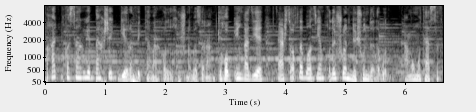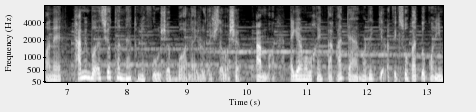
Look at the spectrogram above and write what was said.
فقط می‌خواستن روی بخش گرافیک تمرکز خودشون رو بذارن که خب این قضیه در ساخت بازی هم خودش رو نشون داده بود. اما متاسفانه همین باعث شد تا نتونه فروش بالایی رو داشته باشه. اما اگر ما بخوایم فقط در مورد گرافیک بکنیم.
